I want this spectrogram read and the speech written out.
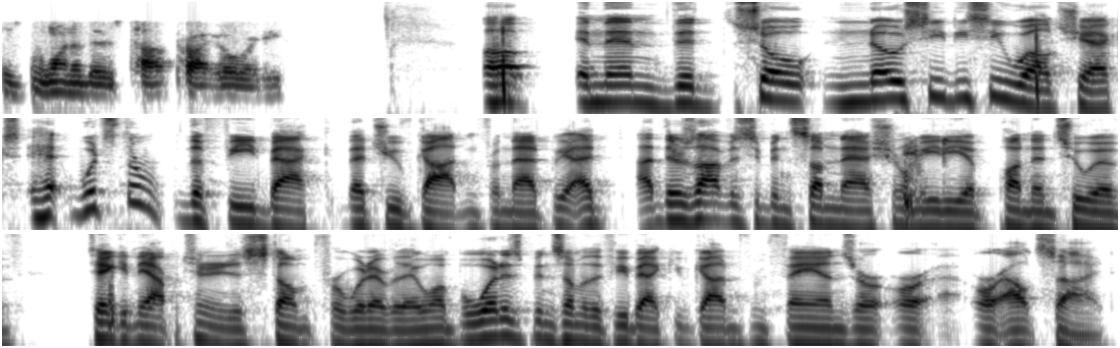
is one of those top priorities. Uh, and then the so no CDC well checks. What's the the feedback that you've gotten from that? I, I, there's obviously been some national media pundits who have taken the opportunity to stump for whatever they want. But what has been some of the feedback you've gotten from fans or or, or outside?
